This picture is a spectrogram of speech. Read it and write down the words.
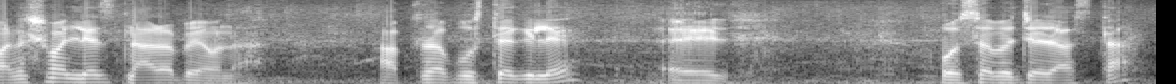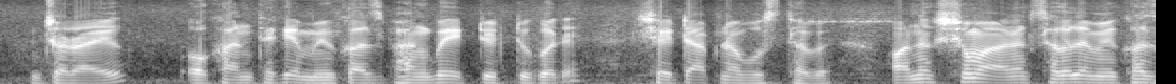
অনেক সময় লেজ নাড়াবেও না। আপনারা বুঝতে গেলে এই প্রস্রাবের যে রাস্তা, জরায়ু, ওখান থেকে মিউকাস ভাঙবে একটু একটু করে, সেটা আপনার বুঝতে হবে। অনেক সময় অনেক ছাগলের মিউকাস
